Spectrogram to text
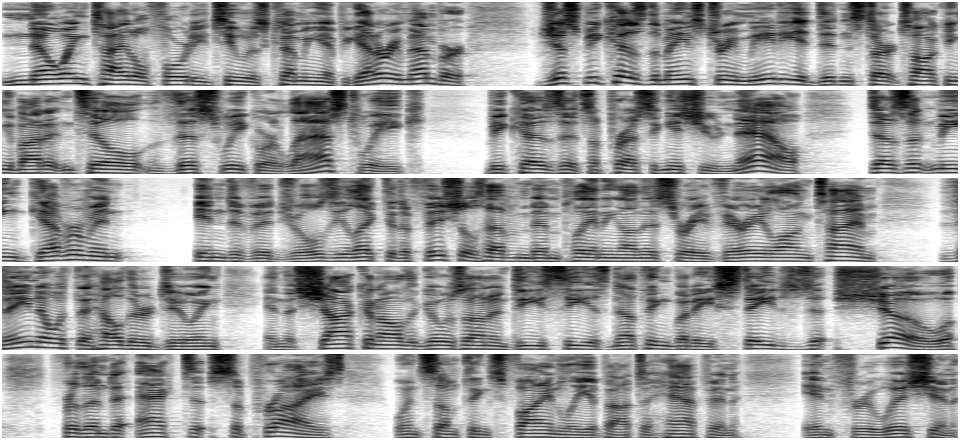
knowing Title 42 was coming up? You got to remember, just because the mainstream media didn't start talking about it until this week or last week, because it's a pressing issue now, doesn't mean government individuals, elected officials, haven't been planning on this for a very long time. They know what the hell they're doing, and the shock and all that goes on in D.C. is nothing but a staged show for them to act surprised when something's finally about to happen in fruition.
